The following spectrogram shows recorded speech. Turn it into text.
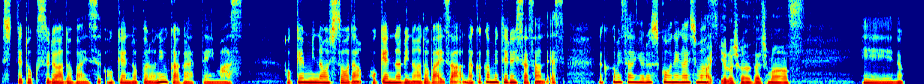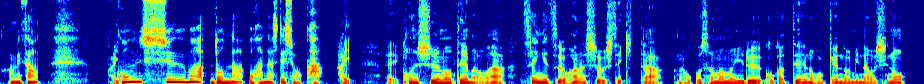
知って得するアドバイス保険のプロに伺っています。保険見直し相談保険ナビのアドバイザー中亀照久さんです。中亀さんよろしくお願いします、はい、よろしくお願いいたします。えー、中亀さん、はい、今週はどんなお話でしょうか？はい今週のテーマは先月お話をしてきたお子様のいるご家庭の保険の見直しの、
